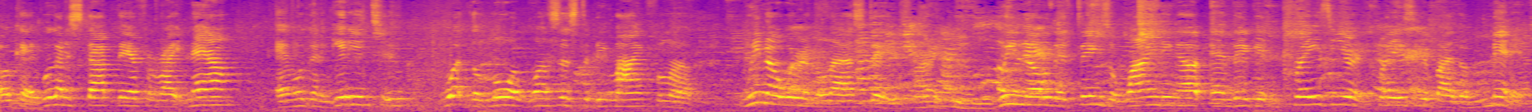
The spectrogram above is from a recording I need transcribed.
Okay, we're going to stop there for right now, and we're going to get into what the Lord wants us to be mindful of. We know we're in the last days, right? We know that things are winding up and they're getting crazier and crazier by the minute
